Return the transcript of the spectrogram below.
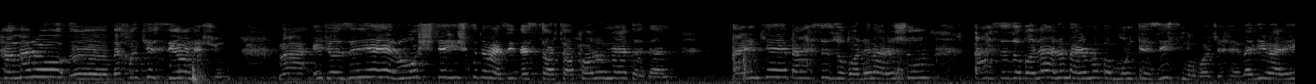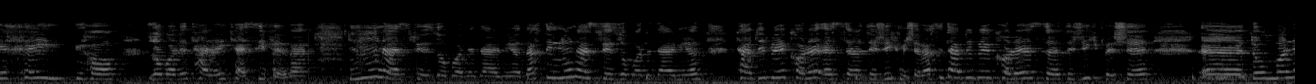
همه رو به خاک سیانشون و اجازه رشد هیچ کدوم از این استارتاپ ها رو ندادن. برای اینکه بحث زباله براشون بحث زباله الان برای ما با محیط زیست مواجهه ولی برای خیلی ها زباله طلای کثیفه و نون از توی زباله در میاد. وقتی نون از توی زباله در میاد تبدیل به کار استراتژیک میشه. وقتی تبدیل به کار استراتژیک بشه دنبال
